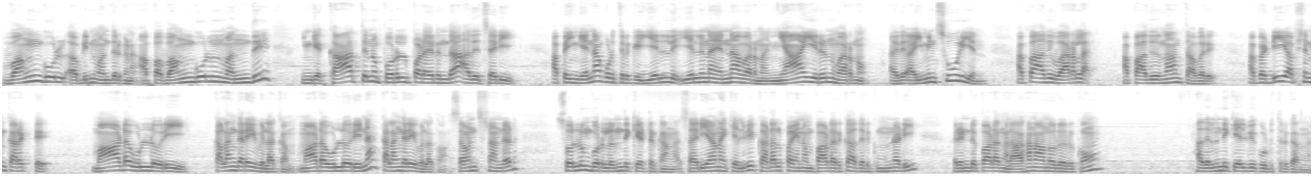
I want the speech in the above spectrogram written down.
வங்கூல் அப்படின்னு வந்திருக்கணும் அப்போ வங்கூல்னு வந்து இங்கே காற்றுன்னு பொருள்பட இருந்தால் அது சரி. அப்போ இங்கே என்ன கொடுத்துருக்கு? எள்ளு. எள்ளுனா என்ன வரணும்? ஞாயிறுன்னு வரணும். அது ஐ மீன் சூரியன். அப்போ அது வரலை. அப்போ அதுதான் தவறு. அப்போ டி ஆப்ஷன் கரெக்டு மாட உள்ளொரி கலங்கரை விளக்கம். மாட உள்ளொரினா கலங்கரை விளக்கம். செவன்த் ஸ்டாண்டர்ட் சொல்லும் பொருளிலிருந்து கேட்டிருக்காங்க. சரியான கேள்வி. கடல் பயணம் பாடம் இருக்குது அதற்கு முன்னாடி ரெண்டு பாடங்கள். அகநானூறு இருக்கும். அதுலேருந்து கேள்வி கொடுத்துருக்காங்க.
